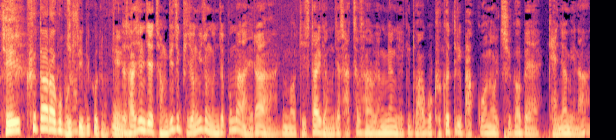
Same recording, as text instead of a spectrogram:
제일 크다라고 볼 수 있거든요. 예. 사실 이제 정규직 비정규직 문제뿐만 아니라 뭐 디지털 경제 4차 산업혁명 얘기도 하고 그것들이 바꿔놓을 직업의 개념이나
